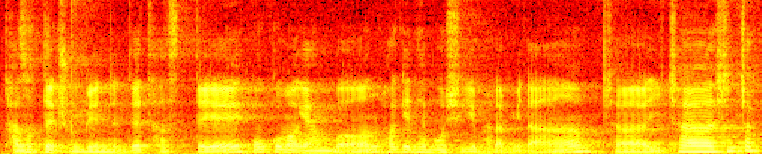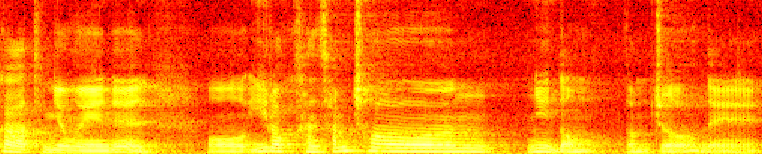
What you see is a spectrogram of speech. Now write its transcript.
다섯 대 준비했는데 다섯 대 꼼꼼하게 한번 확인해 보시기 바랍니다. 자, 이 차 신차가 같은 경우에는 어, 1억 한 3천이 넘, 넘죠. 네.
